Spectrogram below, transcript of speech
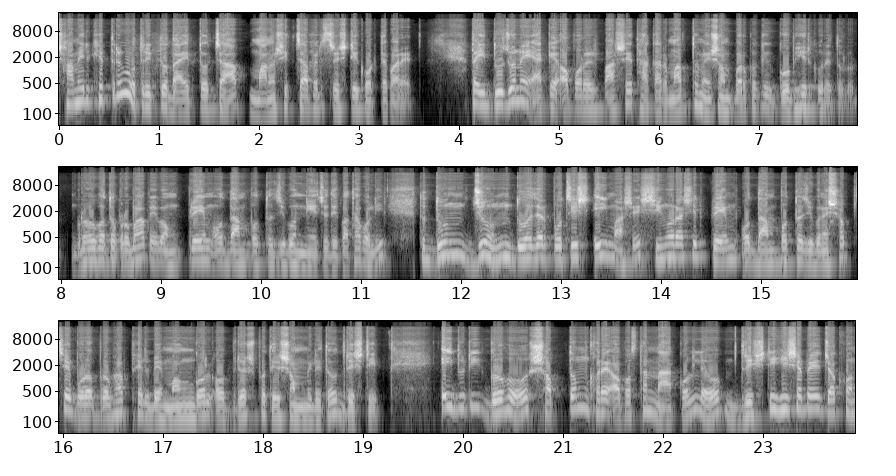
স্বামীর ক্ষেত্রেও অতিরিক্ত দায়িত্ব, চাপ, মানসিক চাপের সৃষ্টি করতে পারে। তাই দুজনে একে অপরের পাশে থাকার মাধ্যমে সম্পর্ককে গভীর করে তুলুন। গ্রহগত প্রভাব এবং প্রেম ও দাম্পত্য জীবন নিয়ে যদি কথা বলি, তো দুন জুন দু এই মাসে সিংহ রাশির প্রেম ও দাম্পত্য জীবনে সবচেয়ে বড় প্রভাব ফেলবে মঙ্গল ও বৃহস্পতির সম্মিলিত দৃষ্টি। এই দুটি গ্রহ সপ্তম ঘরে অবস্থান না করলেও দৃষ্টি হিসেবে যখন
